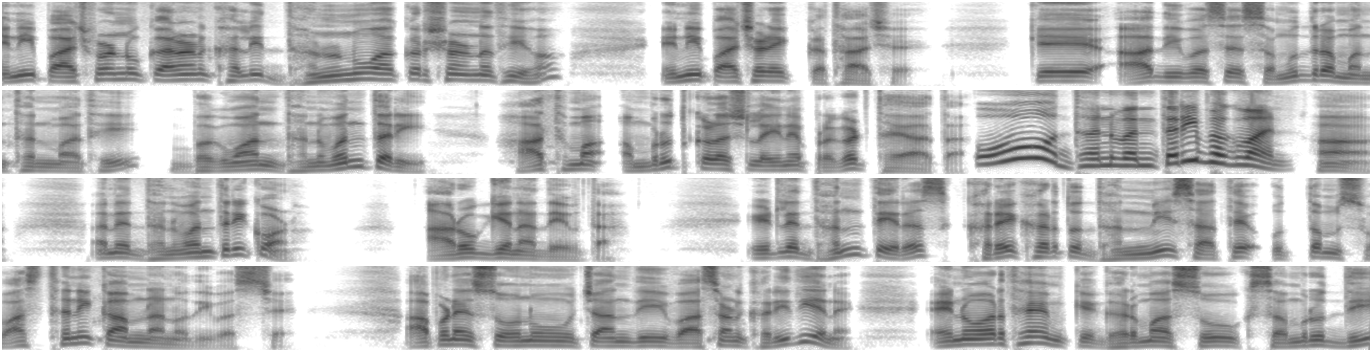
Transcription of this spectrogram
એની પાછળનું કારણ ખાલી ધનનું આકર્ષણ નથી હો. એની પાછળ એક કથા છે કે આ દિવસે સમુદ્ર મંથનમાંથી ભગવાન ધન્વંતરી હાથમાં અમૃત કળશ લઈને પ્રગટ થયા હતા. ઓ ધન્વંતરી ભગવાન. હા અને ધન્વંતરી કોણ? આરોગ્યના દેવતા. એટલે ધનતેરસ ખરેખર તો ધનની સાથે ઉત્તમ સ્વાસ્થ્યની કામનાનો દિવસ છે. આપણે સોનું ચાંદી વાસણ ખરીદીએ ને એનો અર્થ એમ કે ઘરમાં સુખ સમૃદ્ધિ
